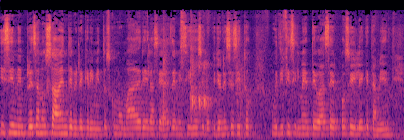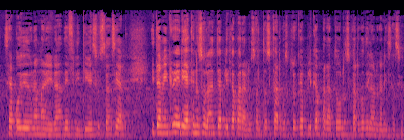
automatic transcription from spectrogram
Y si mi empresa no saben de mis requerimientos como madre, de las edades de mis hijos y lo que yo necesito, muy difícilmente va a ser posible que también se apoye de una manera definitiva y sustancial. Y también creería que no solamente aplica para los altos cargos, creo que aplican para todos los cargos de la organización.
